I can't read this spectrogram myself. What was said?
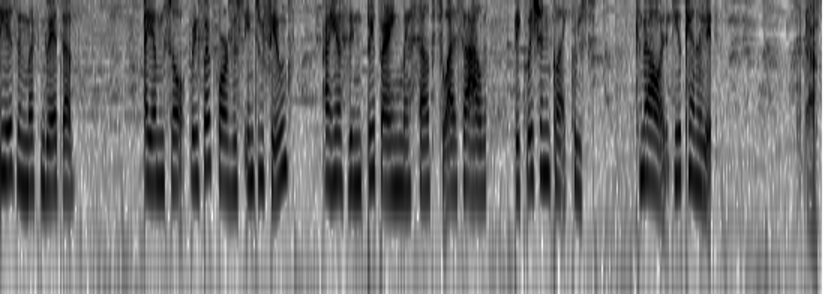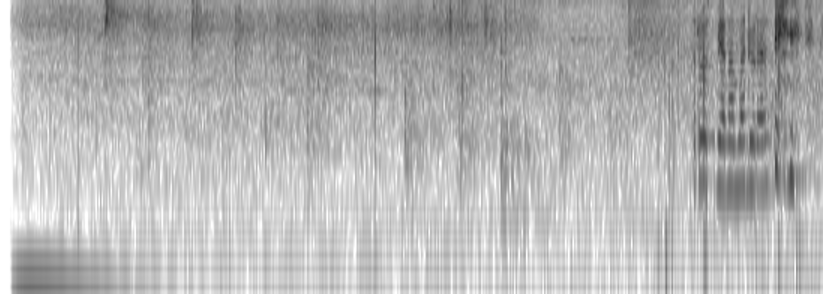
Is much better. I am so prepared for this interview. I have been preparing myself to answer out the question correctly. Now you can read. terus biar nambah durasi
